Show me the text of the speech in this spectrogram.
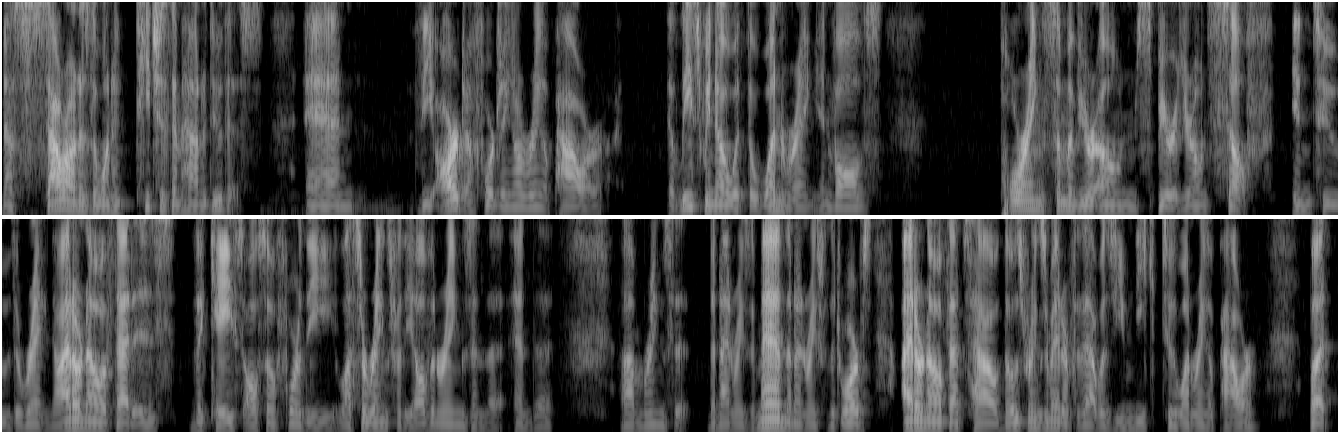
Now Sauron is the one who teaches them how to do this, and the art of forging a ring of power at least we know with the One Ring involves pouring some of your own spirit, your own self into the ring. Now I don't know if that is the case also for the lesser rings, for the elven rings and the and the um, rings that the nine rings of men, the nine rings for the dwarves. I don't know if that's how those rings are made, or if that was unique to the one ring of power. But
